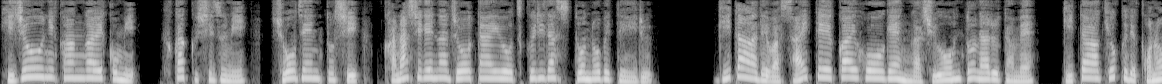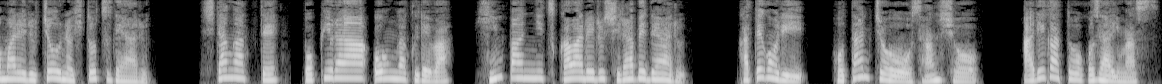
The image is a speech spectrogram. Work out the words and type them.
非常に考え込み、深く沈み、焦然とし、悲しげな状態を作り出すと述べている。ギターでは最低解放弦が主音となるため、ギター曲で好まれる調の一つである。したがって、ポピュラー音楽では頻繁に使われる調べである。カテゴリー、補単調を参照。ありがとうございます。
